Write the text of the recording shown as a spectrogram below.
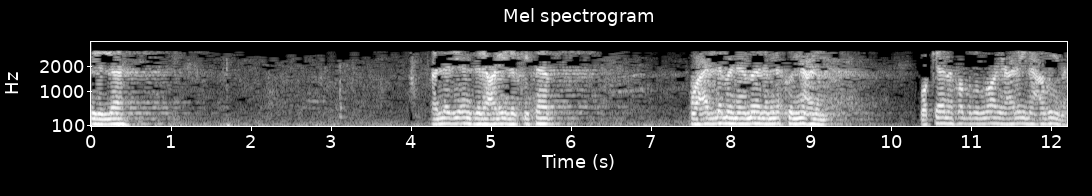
لله الذي أنزل علينا الكتاب وعلمنا ما لم نكن نعلم وكان فضل الله علينا عظيما.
